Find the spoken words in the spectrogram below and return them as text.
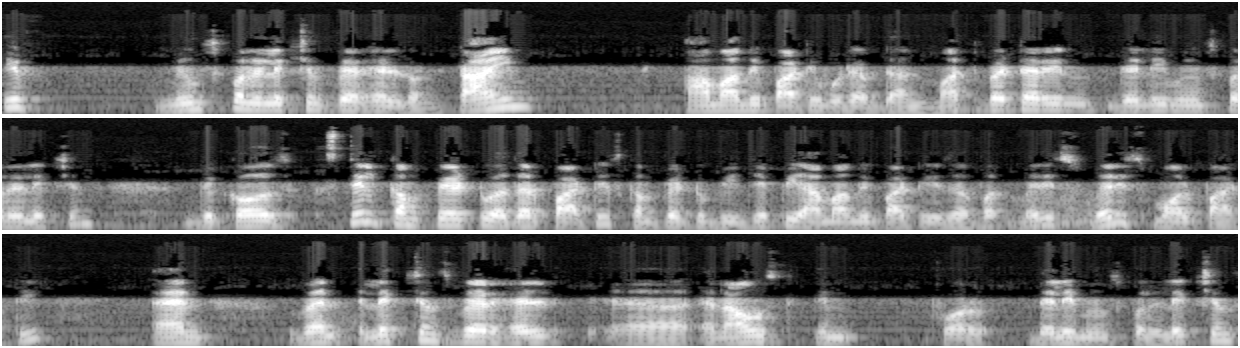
if municipal elections were held on time, Aam Aadmi Party would have done much better in Delhi municipal elections because still compared to other parties, compared to BJP, Aam Aadmi Party is a very very small party, and when elections were held uh, announced in for Delhi municipal elections,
